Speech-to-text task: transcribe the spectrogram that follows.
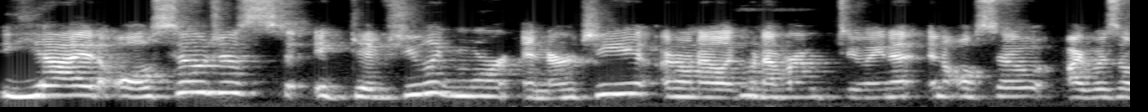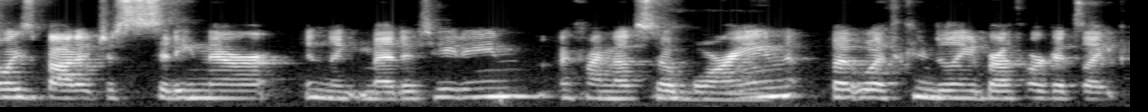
Yeah, it also just it gives you like more energy. I don't know, like mm-hmm. whenever I'm doing it. And also I was always bad at just sitting there and like meditating. I find that so mm-hmm. boring. But with Kundalini breath work, it's like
